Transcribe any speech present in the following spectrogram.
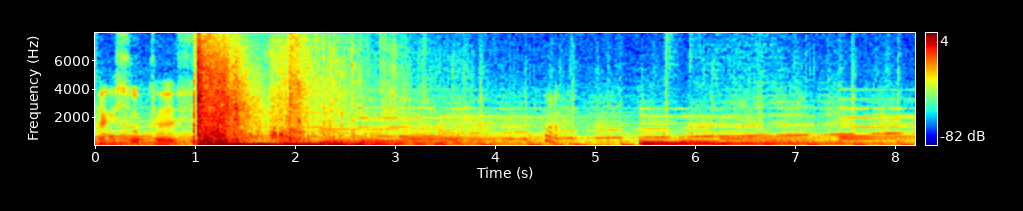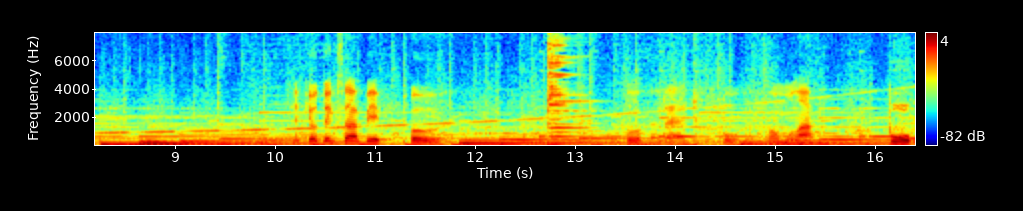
Suco, filho. Ah. Aqui eu tenho que saber, porra. Porra, velho. Porra. Vamos lá. Porra.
